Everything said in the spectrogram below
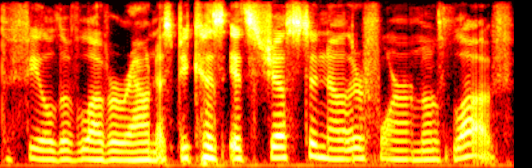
the field of love around us because it's just another form of love.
